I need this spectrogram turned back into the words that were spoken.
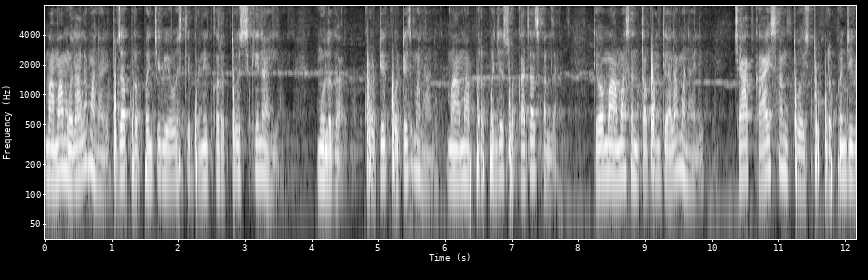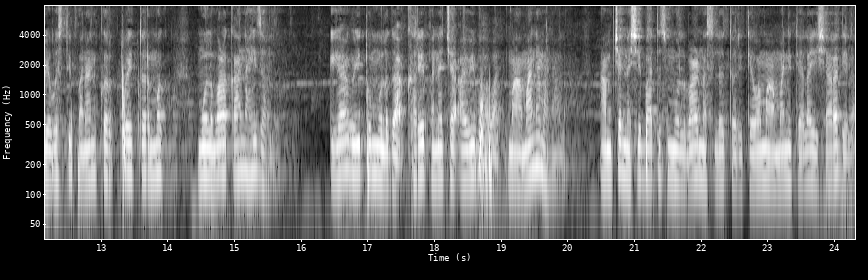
मामा मुलाला म्हणाले तुझा प्रपंच व्यवस्थितपणे करतोस की नाही? मुलगा खोटे खोटेच म्हणाले मामा प्रपंच सुखाचाच चाललाय तेव्हा मामा संतापून त्याला म्हणाले च्या काय सांगतोयस तू? प्रपंच व्यवस्थितपणाने करतोय तर मग मुलबाळ का नाही झालं? यावेळी तो मुलगा खरेपणाच्या आविर्भावात मामाने म्हणाला आमच्या नशिबातच मुलबाळ नसलं तरी. तेव्हा मामाने त्याला इशारा दिला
